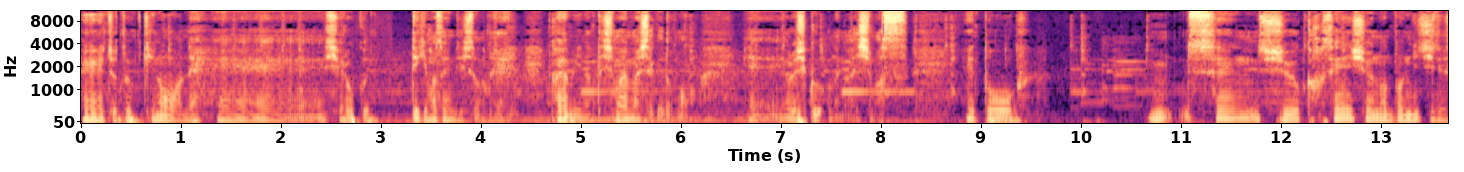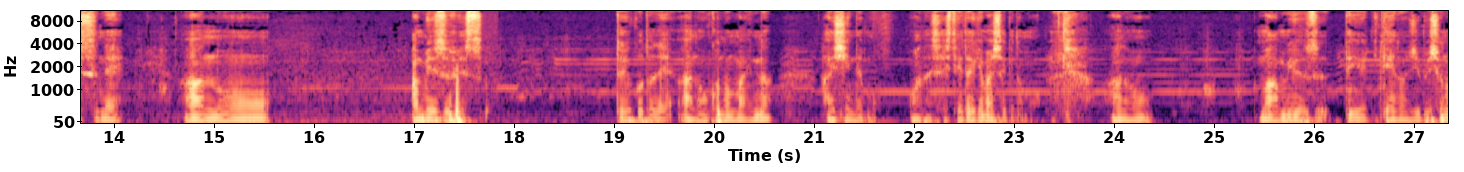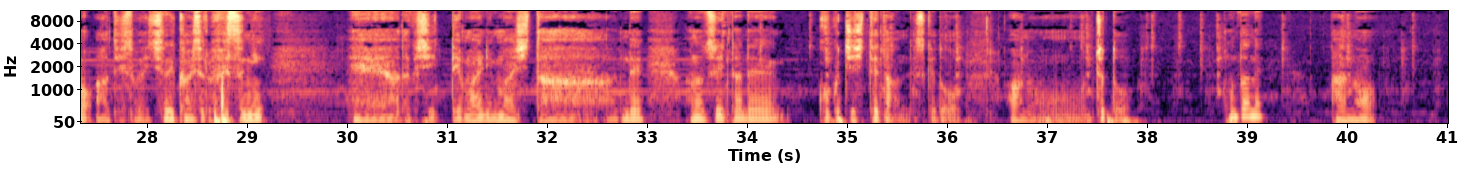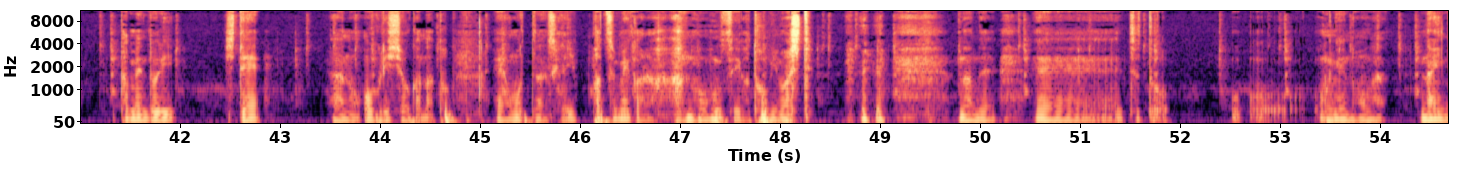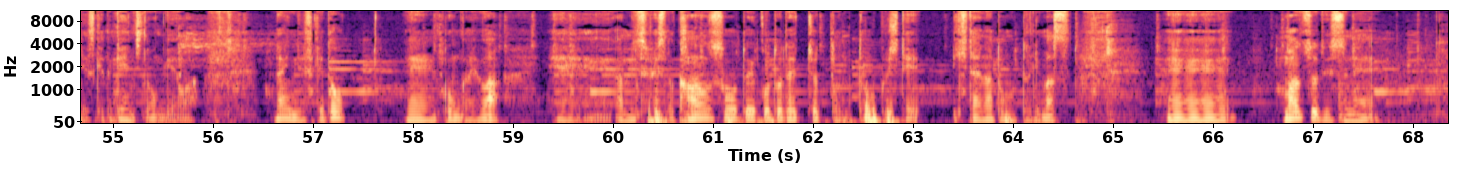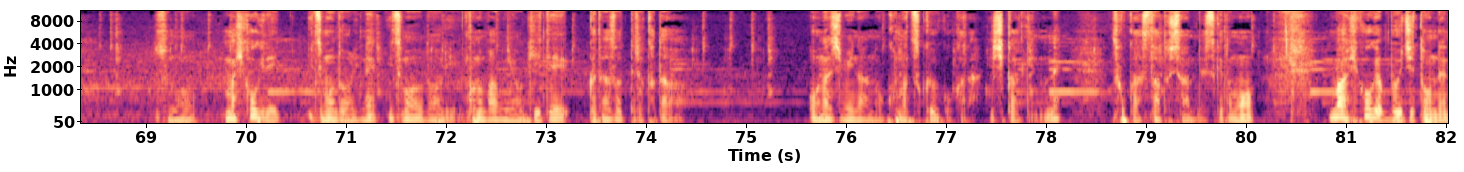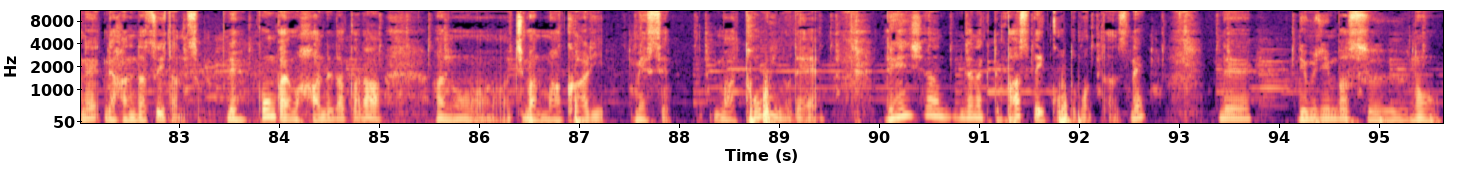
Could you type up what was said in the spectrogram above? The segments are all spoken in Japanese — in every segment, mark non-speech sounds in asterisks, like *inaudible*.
えー、ちょっと昨日はね、えー、収録できませんでしたので火曜日になってしまいましたけども、えー、よろしくお願いします。えっ、と先週か先週の土日ですねあのアミューズフェスということであのこの前の配信でもお話しさせていただきましたけどもあのまあミューズっていう芸能事務所のアーティストが一度に会するフェスに、えー、私行ってまいりました。であのツイッターで告知してたんですけどあのちょっと本当はねあのため撮りしてあのお送りしようかなと、えー、思ってたんですけど一発目からあの音声が飛びまして。*laughs* なんで、えー、ちょっと音源の方がないんですけど現地の音源は。ないんですけど、えー、今回は、えー、アミスフェスの感想ということでちょっとトークしていきたいなと思っております、えー、まずですねそのまあ飛行機でいつも通りねいつも通りこの番組を聞いてくださってる方はおなじみのあの小松空港から石川県のねそこからスタートしたんですけどもまあ飛行機は無事飛んでねで羽田着いたんですよ。で今回も羽田からあの千葉の幕張メッセまあ遠いので電車じゃなくてバスで行こうと思ってたんですね。でリムジンバスの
